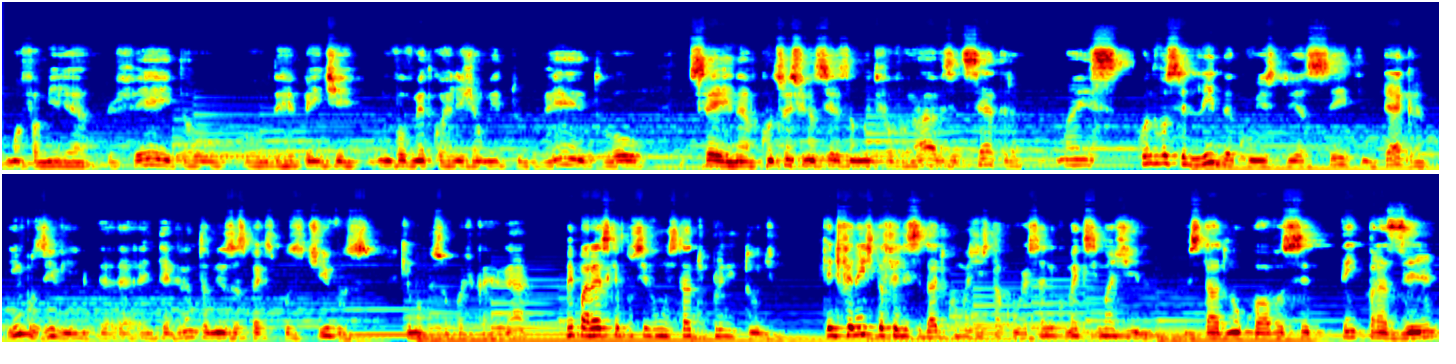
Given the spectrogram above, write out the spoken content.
uma família perfeita, ou, ou de repente um envolvimento com a religião meio turbulento, ou sei, né, condições financeiras não muito favoráveis, etc. Mas quando você lida com isso e aceita, integra, inclusive é, é, integrando também os aspectos positivos que uma pessoa pode carregar, me parece que é possível um estado de plenitude, que é diferente da felicidade como a gente está conversando e como é que se imagina. Um estado no qual você tem prazer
